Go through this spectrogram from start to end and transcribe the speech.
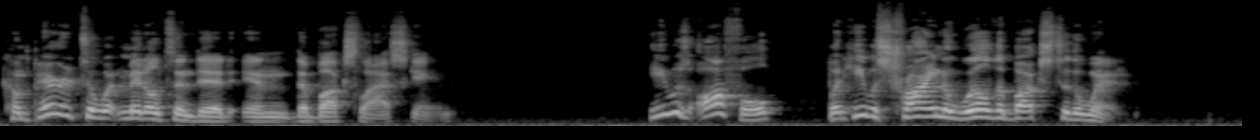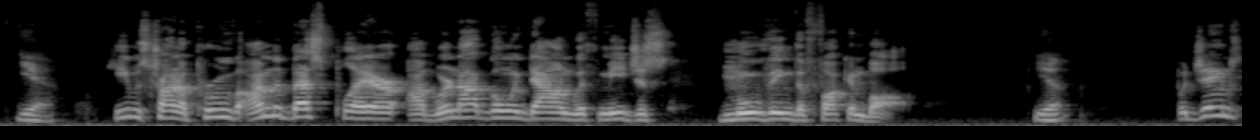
compared to what Middleton did in the Bucks last game, he was awful, but he was trying to will the Bucks to the win. Yeah. He was trying to prove I'm the best player. uh, We're not going down with me just moving the fucking ball. Yep. But James,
